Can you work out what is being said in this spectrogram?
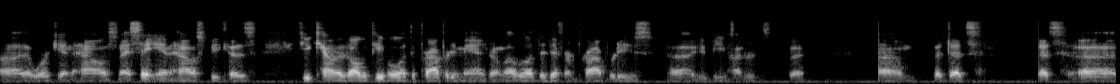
uh, that work in house. And I say in house because if you counted all the people at the property management level at the different properties, uh, it'd be hundreds. But um, but that's that's uh,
